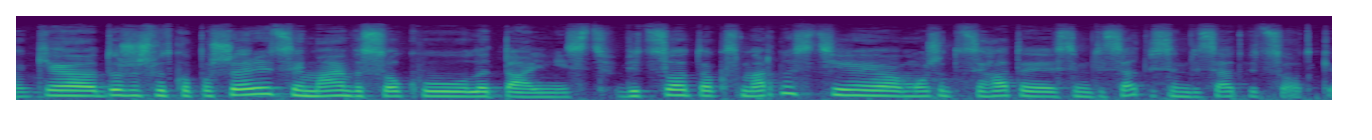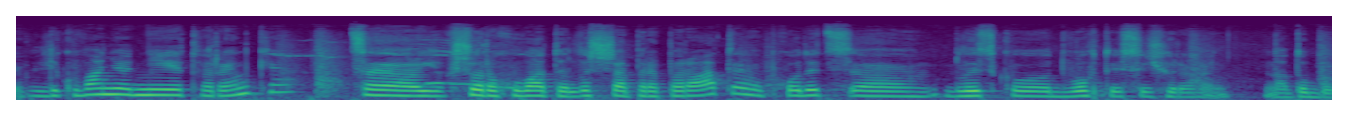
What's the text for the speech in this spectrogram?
яке дуже швидко поширюється і має високу летальність. Відсоток смертності може досягати 70-80%. Лікування однієї тваринки це, якщо рахувати лише препарати, обходиться близько 2 тисяч гривень на добу.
